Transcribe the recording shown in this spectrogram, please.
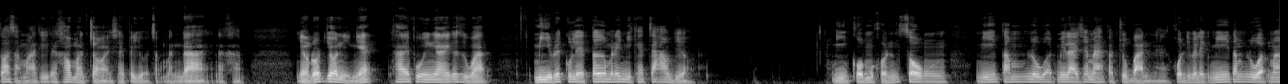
ก็สามารถที่จะเข้ามาจอยใช้ประโยชน์จากมันได้นะครับอย่างรถยนต์อย่างเงี้ยถ้าให้พูดง่ายๆก็คือว่ามี regulator ไม่ได้มีแค่เจ้าเดียว มีกรมขนส่ง มีตำรวจ มีอะไรใช่ไหมปัจจุบันนะ คนที่เป็นอะไรมีตำรวจมา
